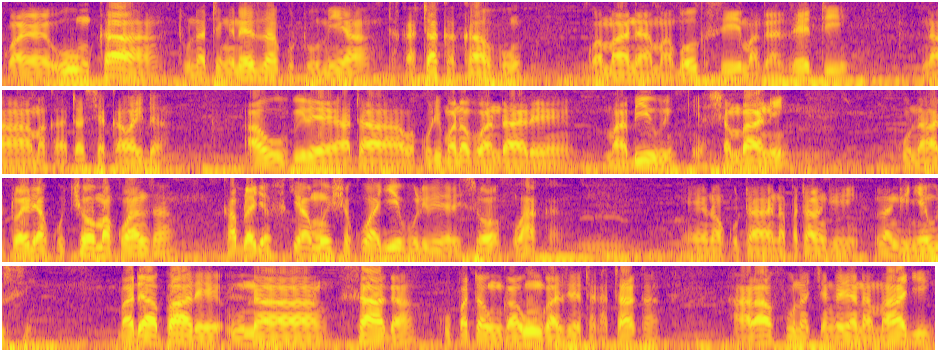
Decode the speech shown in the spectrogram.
Kwa huu mkaa tunatengeneza kutumia takataka kavu, kwa maana ya maboksi, magazeti na makaratasi ya kawaida, au vile hata wakulima wanavyoandaa ile mabiwi ya shambani. Kuna hatua ile ya kuchoma kwanza kabla hajafikia mwisho kuwa jivu lile lisiowaka e, unakuta inapata rangi, rangi nyeusi. Baada ya pale unasaga kupata ungaunga unga zile takataka, halafu unachanganya na maji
